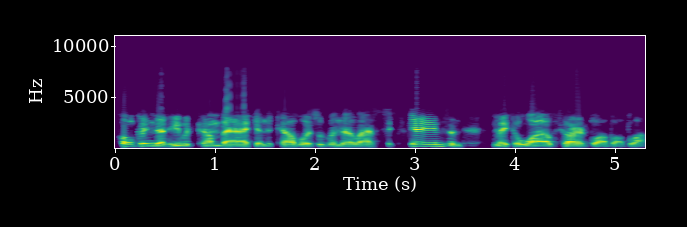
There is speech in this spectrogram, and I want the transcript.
hoping that he would come back and the Cowboys would win their last six games and make a wild card, blah, blah, blah.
